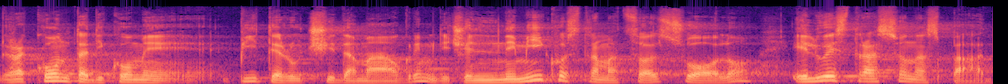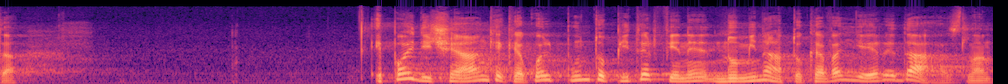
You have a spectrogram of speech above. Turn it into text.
racconta di come Peter uccida Maugrim, dice il nemico stramazzò al suolo e lui estrasse una spada. E poi dice anche che a quel punto Peter viene nominato cavaliere da Aslan,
